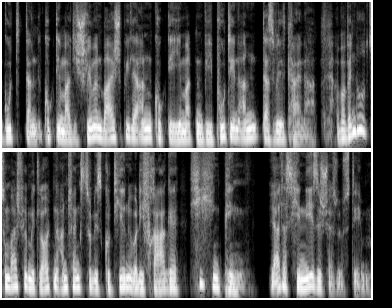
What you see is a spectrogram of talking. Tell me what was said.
gut, dann guck dir mal die schlimmen Beispiele an, guck dir jemanden wie Putin an, das will keiner. Aber wenn du zum Beispiel mit Leuten anfängst zu diskutieren über die Frage Xi Jinping, ja, das chinesische System,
